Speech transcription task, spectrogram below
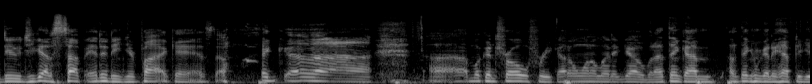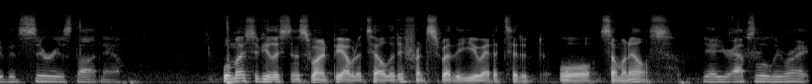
"Dude, you got to stop editing your podcast." I'm like, uh, "I'm a control freak. I don't want to let it go, but I think I'm I think I'm going to have to give it serious thought now." Well, most of your listeners won't be able to tell the difference whether you edited it or someone else. Yeah, you're absolutely right.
